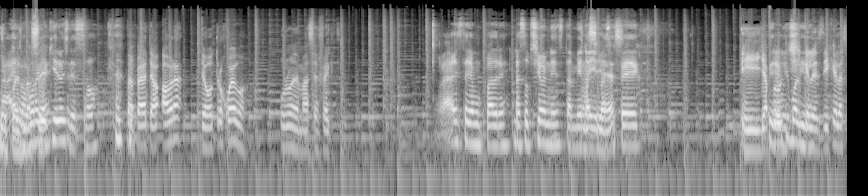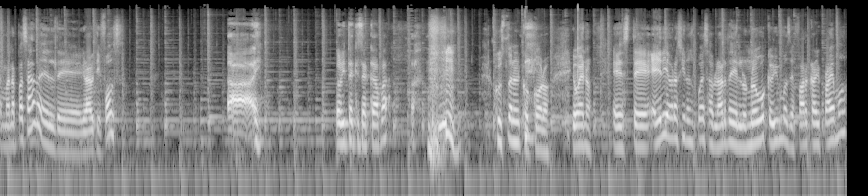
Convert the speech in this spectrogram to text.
Ay, pues no sé. ya quiero Saw. Pero espérate, ahora de otro juego, uno de Mass Effect. Ah, estaría muy padre. Las opciones también hay Así en Mass es. Effect. Y ya por último, el que les dije la semana pasada, el de Gravity Falls. Ay. Ahorita que se acaba. Justo en el cocoro. y bueno, este, Eddie, ahora sí nos puedes hablar de lo nuevo que vimos de Far Cry Primal.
